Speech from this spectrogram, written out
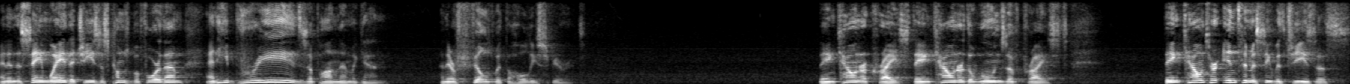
And in the same way that Jesus comes before them and He breathes upon them again, and they're filled with the Holy Spirit. They encounter Christ, they encounter the wounds of Christ, they encounter intimacy with Jesus.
